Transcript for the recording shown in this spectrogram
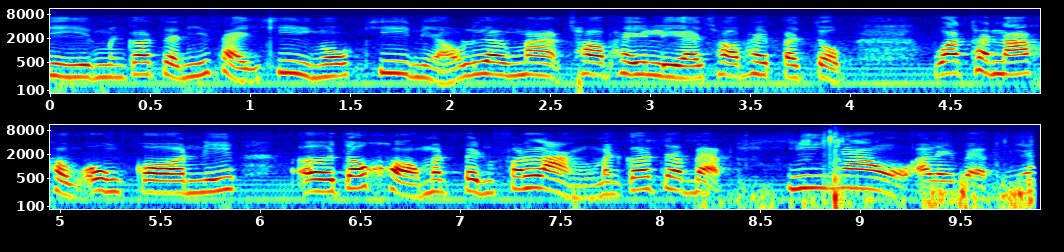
จีน มันก็จะนิสัยขี้งกขี้เหนียวเรื่องมาก ชอบให้เลียชอบให้ประจบ วัฒนะขององค์กรนี้เออเจ้าของมันเป็นฝรั่ง มันก็จะแบบงี่เง่าอะไรแบบเนี้ย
